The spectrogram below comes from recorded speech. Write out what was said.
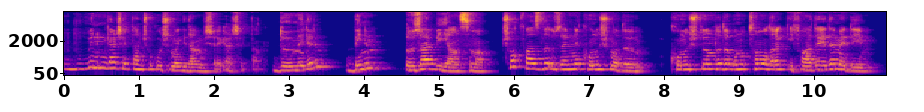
Bu, bu benim gerçekten çok hoşuma giden bir şey gerçekten. Dövmelerim benim özel bir yansıma. Çok fazla üzerine konuşmadığım, konuştuğumda da bunu tam olarak ifade edemediğim,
